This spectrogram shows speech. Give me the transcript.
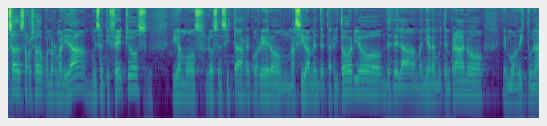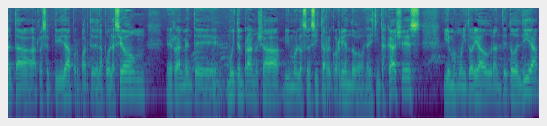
Se ha desarrollado con normalidad, muy satisfechos. Digamos, los censistas recorrieron masivamente el territorio desde la mañana muy temprano. Hemos visto una alta receptividad por parte de la población. Eh, realmente muy temprano ya vimos los censistas recorriendo las distintas calles y hemos monitoreado durante todo el día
